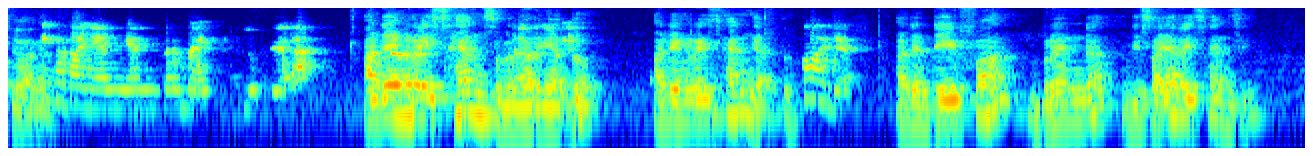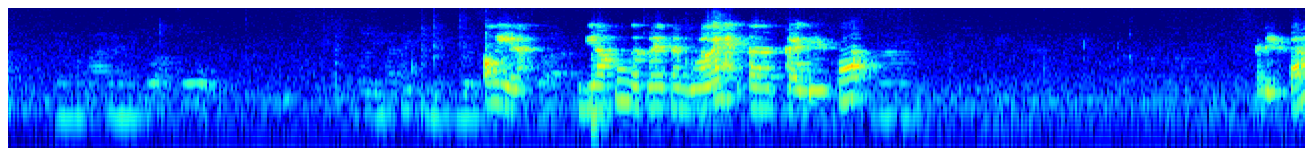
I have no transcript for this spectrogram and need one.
silakan. Ini pertanyaan yang terbaik juga. Ada yang raise hand sebenarnya tuh. Ada yang raise hand nggak tuh? Oh, ada. Ada Deva, Brenda, di saya raise hand sih. Oh iya, di aku nggak kelihatan. Boleh uh, Kak Deva? Kak Deva?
